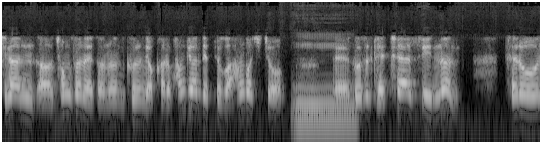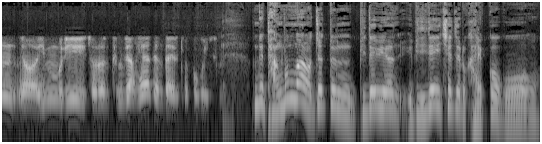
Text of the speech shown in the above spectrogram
지난 어, 총선에서는 그런 역할을 황교안 대표가 한 것이죠. 음. 네, 그것을 대체할 수 있는 새로운 어, 인물이 저는 등장해야 된다 이렇게 보고 있습니다. 근데 당분간 어쨌든 비대위원 비대위 체제로 갈 거고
